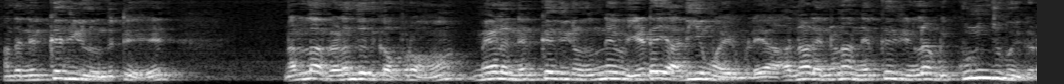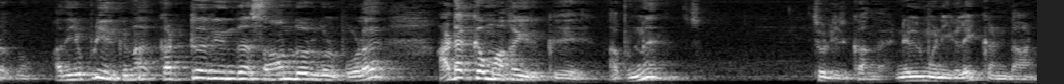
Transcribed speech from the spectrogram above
அந்த நெற்கதிகள் வந்துட்டு நல்லா விளைஞ்சதுக்கு அப்புறம் மேல நெற்கதிகள் வந்து எடை அதிகமாயிரும் இல்லையா? அதனால என்னன்னா நெற்கதிகள் அப்படி குனிஞ்சு போய் கிடக்கும். அது எப்படி இருக்குன்னா கற்றறிந்த சான்றோர்கள் போல அடக்கமாக இருக்கு அப்படின்னு சொல்லியிருக்காங்க. நெல்மணிகளை கண்டான்.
